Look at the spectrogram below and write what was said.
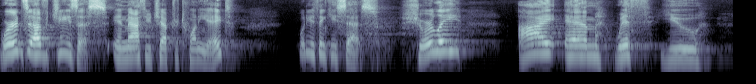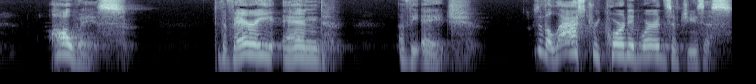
words of Jesus in Matthew chapter 28. What do you think he says? Surely I am with you always to the very end of the age. Those are the last recorded words of Jesus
